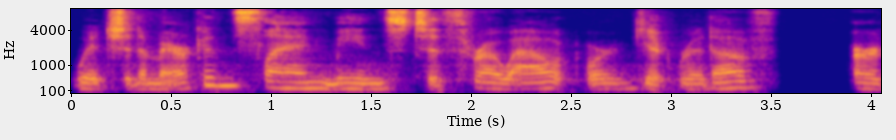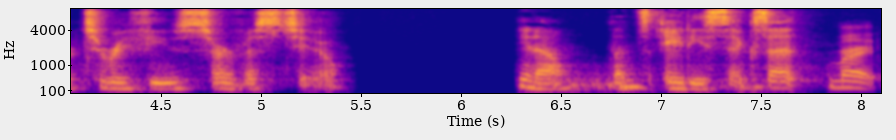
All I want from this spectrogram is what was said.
which in American slang means to throw out or get rid of or to refuse service to. You know, that's 86 it. Right.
